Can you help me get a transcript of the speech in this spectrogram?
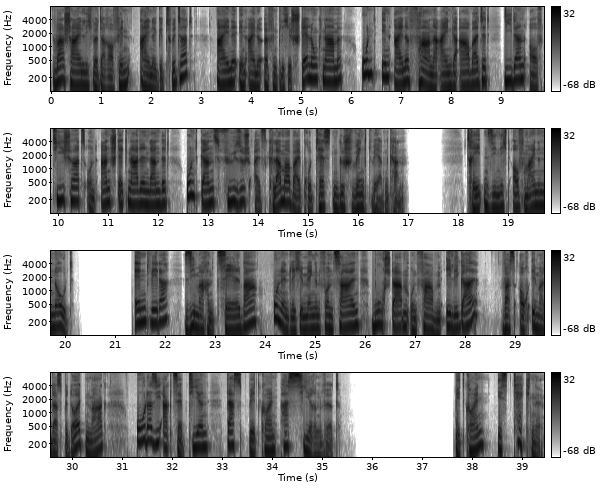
Wahrscheinlich wird daraufhin eine getwittert, eine in eine öffentliche Stellungnahme und in eine Fahne eingearbeitet, die dann auf T-Shirts und Anstecknadeln landet und ganz physisch als Klammer bei Protesten geschwenkt werden kann. Treten Sie nicht auf meinen Note. Entweder Sie machen zählbar unendliche Mengen von Zahlen, Buchstaben und Farben illegal, was auch immer das bedeuten mag, oder Sie akzeptieren, dass Bitcoin passieren wird. Bitcoin ist Techne.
